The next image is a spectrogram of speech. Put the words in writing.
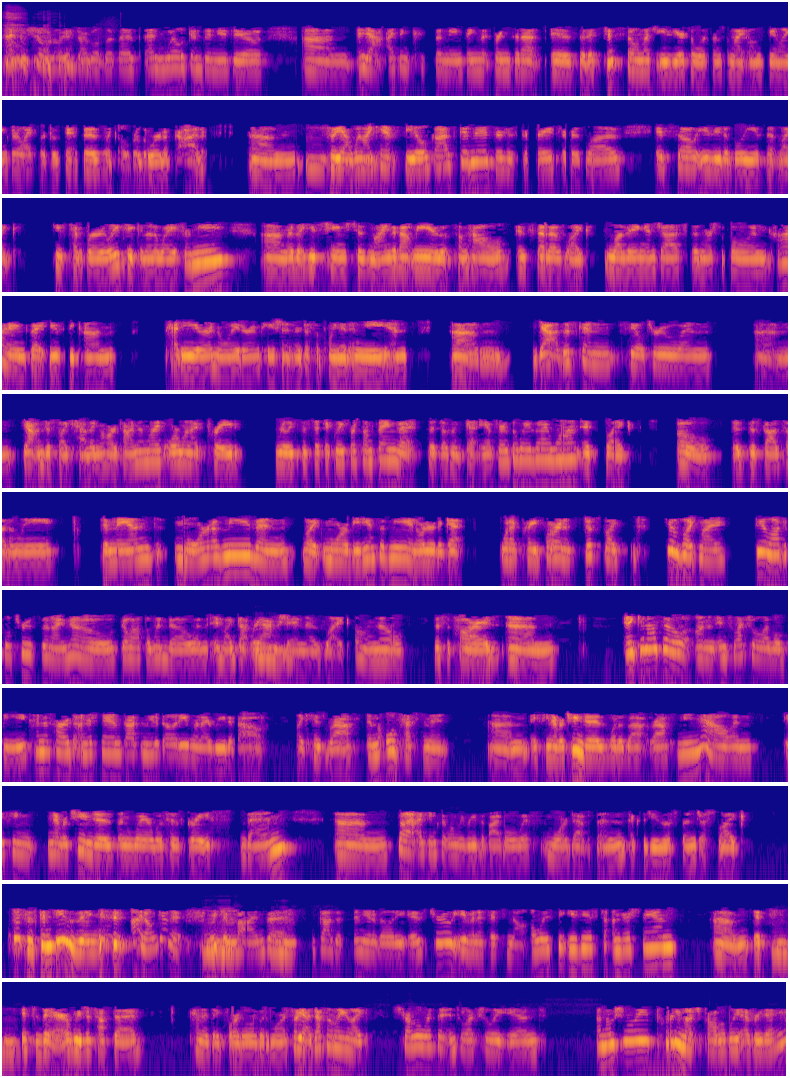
I totally struggled with this and will continue to. Um, and yeah, I think the main thing that brings it up is that it's just so much easier to listen to my own feelings or life circumstances, like over the Word of God. Um, mm-hmm. so yeah, when I can't feel God's goodness or His grace or His love, it's so easy to believe that like he's temporarily taken it away from me, um, or that he's changed his mind about me, or that somehow instead of like loving and just and merciful and kind, that he's become petty or annoyed or impatient or disappointed in me. And um, yeah, this can feel true when um, yeah, I'm just like having a hard time in life, or when I've prayed really specifically for something that that doesn't get answered the way that I want. It's like, oh, does God suddenly demand more of me than like more obedience of me in order to get what I prayed for. And it's just like, feels like my theological truths that I know go out the window and in my gut mm-hmm. reaction mm. is like, oh no, this is hard. Um, and it can also, on an intellectual level, be kind of hard to understand God's immutability when I read about like his wrath in the Old Testament. Um, if he never changes, what does that wrath mean now? And if he never changes, then where was his grace then? Um, but I think that when we read the Bible with more depth and exegesis than just like, this is confusing. I don't get it. Mm-hmm. We can mm-hmm. find that mm-hmm. God's immutability is true, even if it's not always the easiest to understand. Um, it's, mm-hmm. it's there. We just have to kind of dig for it a little bit more. So yeah, definitely like struggle with it intellectually and emotionally pretty much probably every day.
